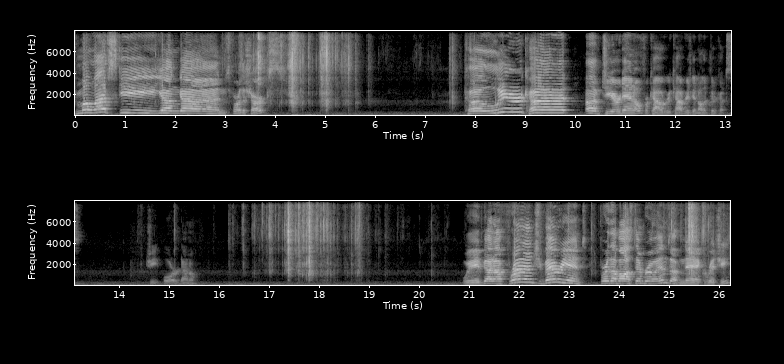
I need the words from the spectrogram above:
Chmelevski Young Guns for the Sharks. Clear cut of Giordano for Calgary. Calgary's getting all the clear cuts. Giordano. We've got a French variant for the Boston Bruins of Nick Ritchie.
